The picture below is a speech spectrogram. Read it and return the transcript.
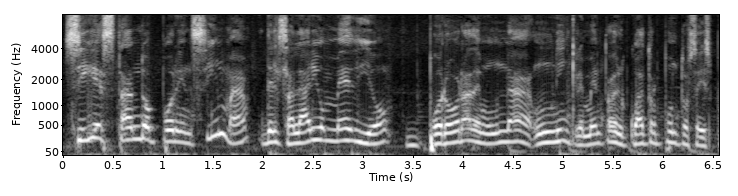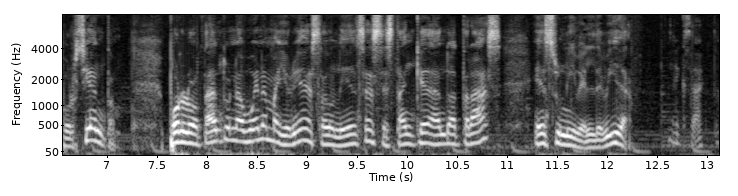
sigue estando por encima del salario medio por hora de una, un incremento del 4.6%. Por lo tanto, una buena mayoría de estadounidenses se están quedando atrás en su nivel de vida. Exacto.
